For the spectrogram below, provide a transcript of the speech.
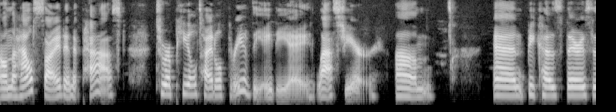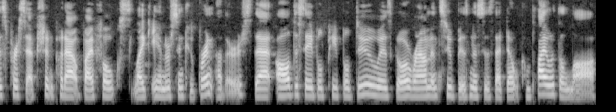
on the House side, and it passed to repeal Title III of the ADA last year. Um, and because there is this perception put out by folks like Anderson Cooper and others that all disabled people do is go around and sue businesses that don't comply with the law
